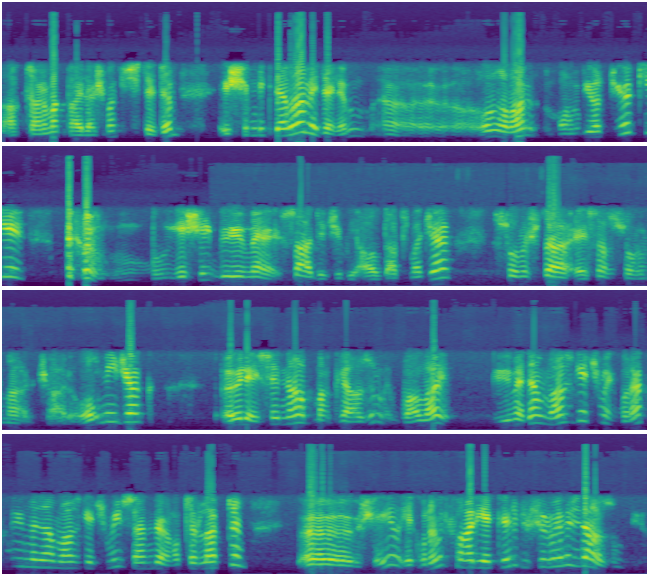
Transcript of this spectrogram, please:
aktarmak, paylaşmak istedim. E şimdi devam edelim. E, o zaman Monbiot diyor ki bu yeşil büyüme sadece bir aldatmaca. Sonuçta esas soruna çare olmayacak. Öyleyse ne yapmak lazım? Vallahi büyümeden vazgeçmek. Bırak büyümeden vazgeçmeyi sen de hatırlattın. Ee, şeyi ekonomik faaliyetleri düşürmemiz lazım diyor.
